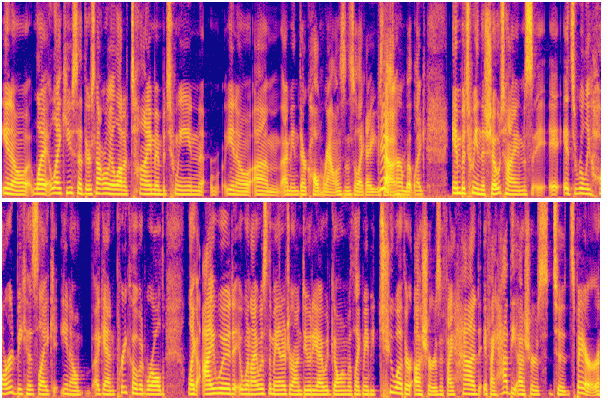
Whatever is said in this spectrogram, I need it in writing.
you know like like you said there's not really a lot of time in between you know um i mean they're called rounds and so like i use that term but like in between the show times i it's really hard because like you know again pre-covid world like i would when i was the manager on duty i would go in with like maybe two other ushers if i had if i had the ushers to spare.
